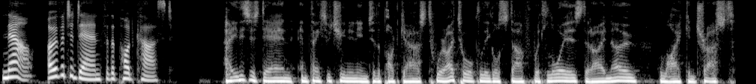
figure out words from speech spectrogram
Now, over to Dan for the podcast. Hey, this is Dan, and thanks for tuning in to the podcast where I talk legal stuff with lawyers that I know, like, and trust.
